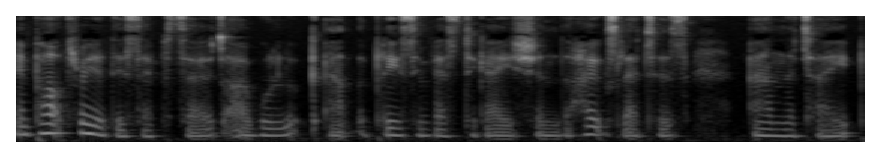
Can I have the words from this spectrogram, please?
In part three of this episode, I will look at the police investigation, the hoax letters, and the tape,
